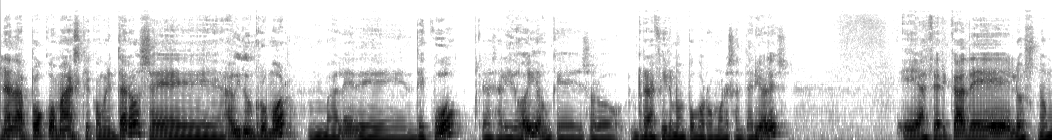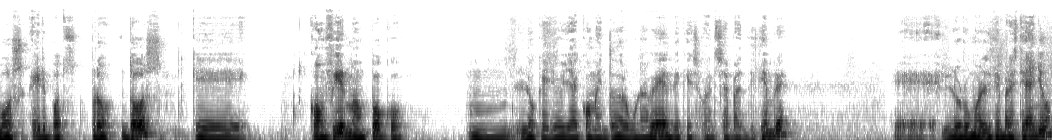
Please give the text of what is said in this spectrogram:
nada, poco más que comentaros. Eh, ha habido un rumor, ¿vale? De, de Quo, que ha salido hoy, aunque solo reafirma un poco rumores anteriores, eh, acerca de los nuevos AirPods Pro 2, que confirma un poco mm, lo que yo ya he comentado alguna vez, de que se van a ser para diciembre. Eh, los rumores dicen para este año,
